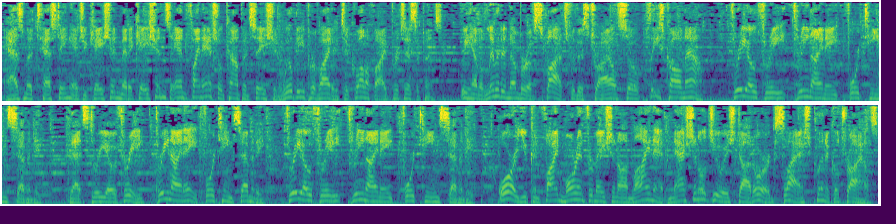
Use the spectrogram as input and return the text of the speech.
Asthma testing, education, medications, and financial compensation will be provided to qualified participants. We have a limited number of spots for this trial, so please call now. 303-398-1470. That's 303-398-1470. 303-398-1470. Or you can find more information online at nationaljewish.org slash clinical trials.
